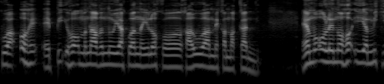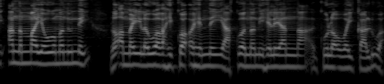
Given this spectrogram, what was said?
Kuaʻohe, e piʻi hoʻomanawanui aku ana i loko o ka ua me ka makani. ʻEmo ʻole nō hoʻi ia miki ʻana mai o ua manu nei, loaʻa maila ua wahi Kuaʻohe nei a kuanani hele ana i kula o Waikalua.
